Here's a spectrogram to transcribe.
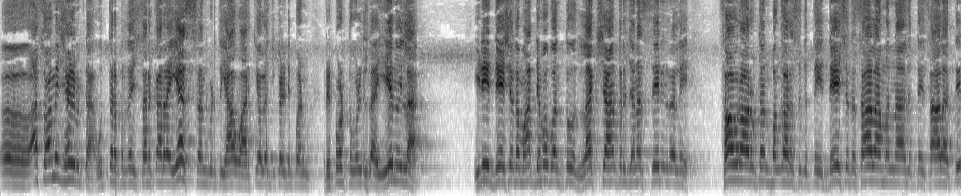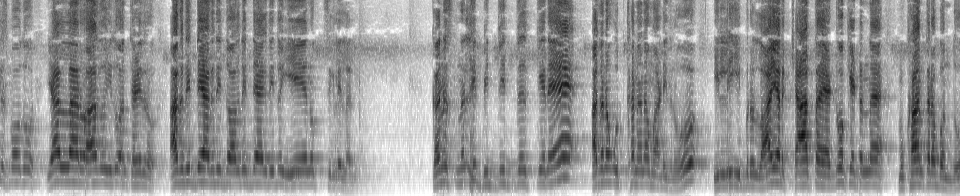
ಆ ಸ್ವಾಮೀಜಿ ಹೇಳಿಬಿಟ್ಟ, ಉತ್ತರ ಪ್ರದೇಶ ಸರ್ಕಾರ ಎಸ್ ಅಂದ್ಬಿಡ್ತು. ಯಾವ ಆರ್ಕಿಯಾಲಜಿಕಲ್ ಡಿಪಾರ್ಟ್ ರಿಪೋರ್ಟ್ ತಗೊಳ್ಳಿಲ್ಲ, ಏನೂ ಇಲ್ಲ. ಇಡೀ ದೇಶದ ಮಾಧ್ಯಮ ಬಂತು, ಲಕ್ಷಾಂತರ ಜನ ಸೇರಿದ್ರಲ್ಲಿ ಸಾವಿರಾರು ಟನ್ ಬಂಗಾರ ಸಿಗುತ್ತೆ, ದೇಶದ ಸಾಲ ಮನ್ನಾ ಆಗುತ್ತೆ ಸಾಲ ತೀರಿಸಬಹುದು ಎಲ್ಲರೂ ಅದು ಇದು ಅಂತ ಹೇಳಿದ್ರು. ಆಗದಿದ್ದೇ ಆಗದಿದ್ದು ಆಗದಿದ್ದೇ ಆಗದಿದ್ದು, ಏನು ಸಿಗಲಿಲ್ಲ ಅಲ್ಲಿ. ಕನಸಿನಲ್ಲಿ ಬಿದ್ದಿದ್ದಕ್ಕೇನೆ ಅದನ್ನು ಉತ್ಖನನ ಮಾಡಿದ್ರು. ಇಲ್ಲಿ ಇಬ್ರು ಲಾಯರ್ ಖ್ಯಾತ ಅಡ್ವೊಕೇಟ್ ಮುಖಾಂತರ ಬಂದು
